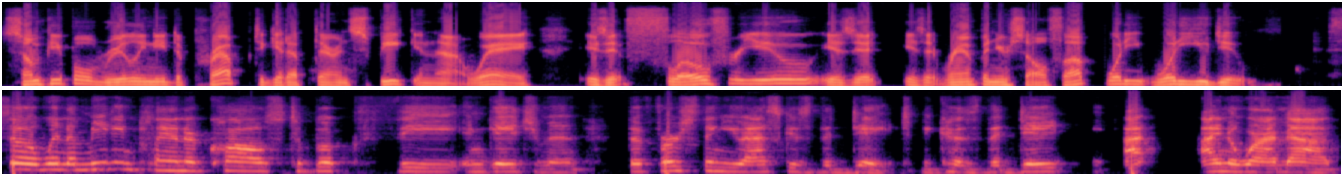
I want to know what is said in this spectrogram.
Some people really need to prep to get up there and speak in that way. Is it flow for you? Is it is it ramping yourself up? What do you what do you do? So when a meeting planner calls to book the engagement, the first thing you ask is the date because the date I, I know where I'm at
